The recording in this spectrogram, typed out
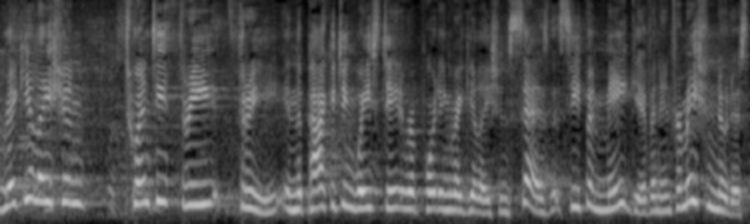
Regulation 23.3 in the Packaging Waste Data Reporting Regulation says that SEPA may give an information notice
